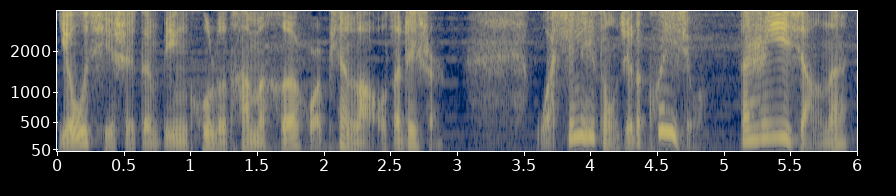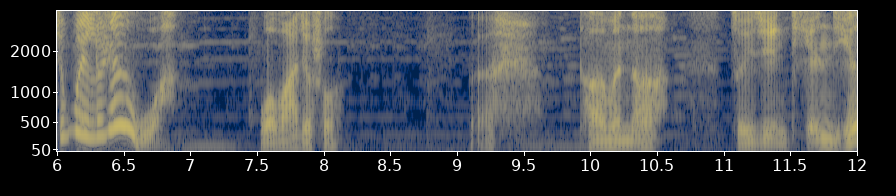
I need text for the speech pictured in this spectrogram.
尤其是跟冰窟窿他们合伙骗老子这事儿，我心里总觉得愧疚。但是一想呢，这为了任务啊，我爸就说：“哎，他们呢，最近天天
